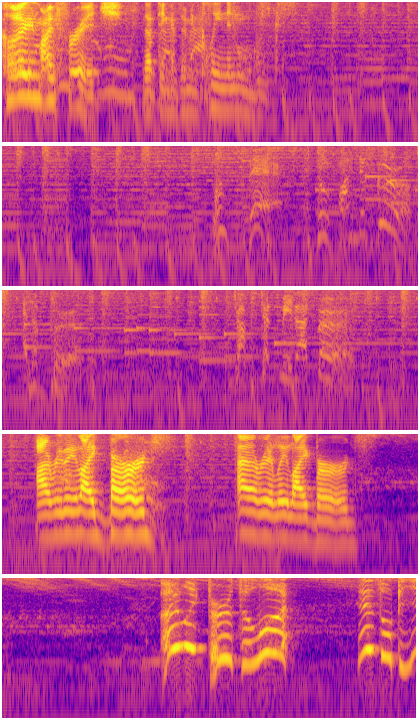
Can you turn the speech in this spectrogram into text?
Clean my fridge. That thing hasn't been cleaned in weeks. Once there, you'll find a girl and a bird. Just get me that bird. I really like birds. I really like birds. I like birds a lot. It'll be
